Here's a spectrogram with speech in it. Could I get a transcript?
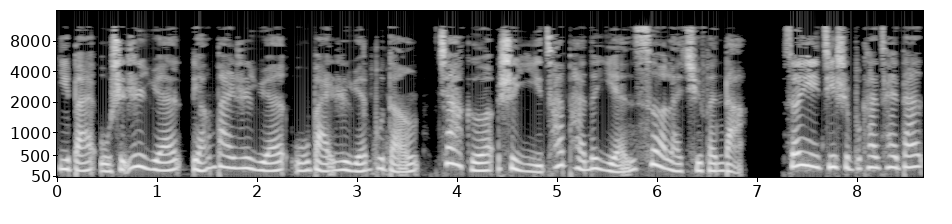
一百五十日元、两百日元、五百日元不等，价格是以餐盘的颜色来区分的，所以即使不看菜单，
